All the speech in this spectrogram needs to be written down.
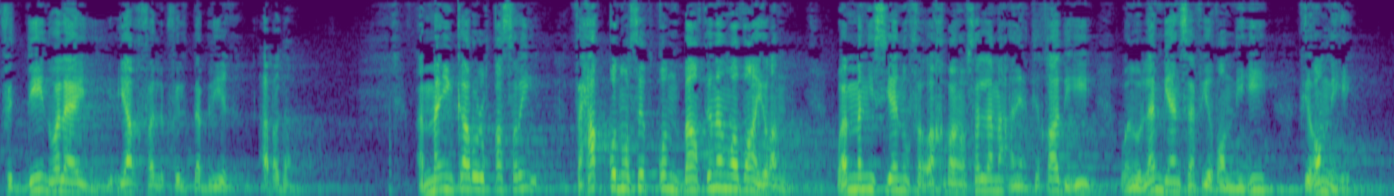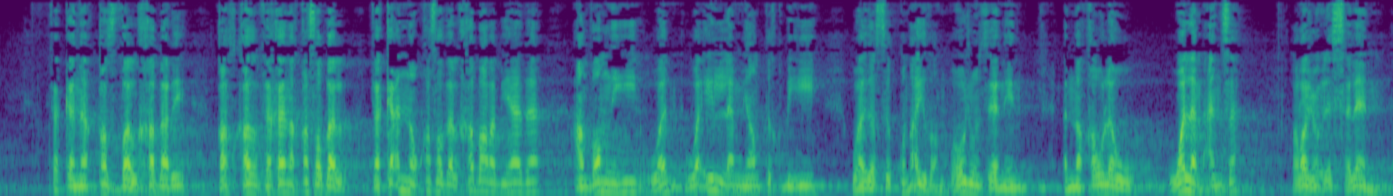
في الدين ولا يغفل في التبليغ ابدا. أما إنكار القصر فحق وصدق باطنا وظاهرا وأما النسيان الله عليه وسلم عن اعتقاده وانه لم ينس في ظنه في ظنه. فكان قصد الخبر فكان قصد فكأنه قصد الخبر بهذا عن ظنه وان لم ينطق به. وهذا صدق أيضا. ووجه ثاني أن قوله ولم أنسى راجع إلى السلام.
